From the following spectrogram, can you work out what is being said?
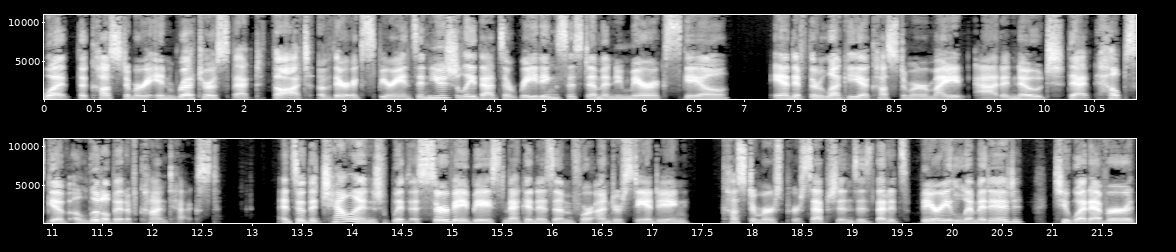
what the customer in retrospect thought of their experience. And usually that's a rating system, a numeric scale. And if they're lucky, a customer might add a note that helps give a little bit of context. And so the challenge with a survey based mechanism for understanding customers' perceptions is that it's very limited to whatever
